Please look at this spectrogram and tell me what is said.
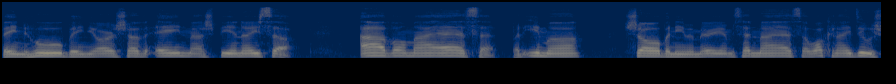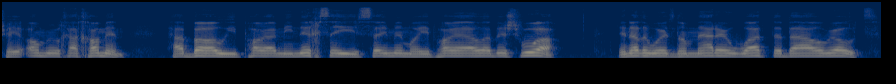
Bein hu, bein yorshav, ein mashpia noisa. Avo ma'esa. But ima, Sho, Benima Miriam said, Ma'esa, what can I do? Shrei omru chachamim. In other words, no matter what the Baal wrote,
